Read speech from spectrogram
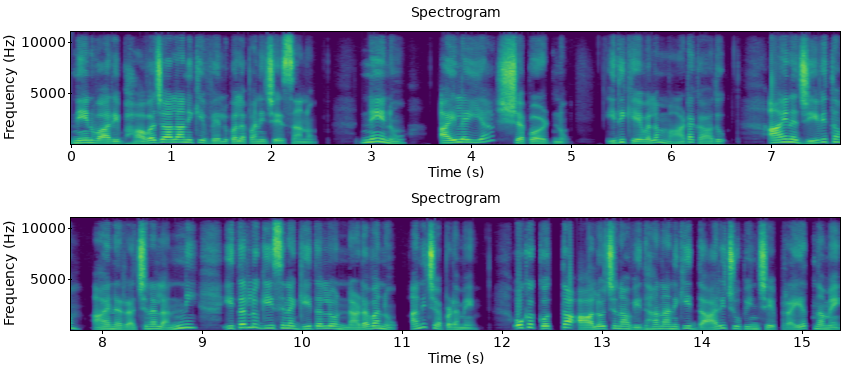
నేను వారి భావజాలానికి వెలుపల పనిచేశాను నేను ఐలయ్య షెపర్డ్ను. ఇది కేవలం మాట కాదు. ఆయన జీవితం ఆయన రచనలన్నీ ఇతరులు గీసిన గీతల్లో నడవను అని చెప్పడమే. ఒక కొత్త ఆలోచనా విధానానికి దారి చూపించే ప్రయత్నమే.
